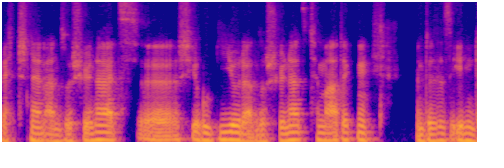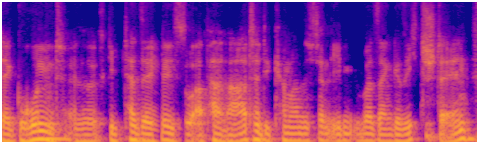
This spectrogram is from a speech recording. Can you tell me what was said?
recht schnell an so Schönheitschirurgie oder an so Schönheitsthematiken. Und das ist eben der Grund. Also es gibt tatsächlich so Apparate, die kann man sich dann eben über sein Gesicht stellen,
